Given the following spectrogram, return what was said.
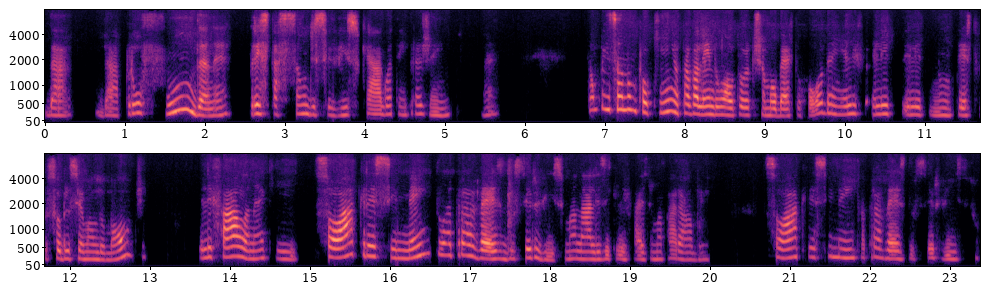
da, da profunda né, prestação de serviço que a água tem para a gente. Né? Então, pensando um pouquinho, eu estava lendo um autor que chamou Berto Roden, ele, ele, ele, num texto sobre o Sermão do Monte, ele fala né, que só há crescimento através do serviço, uma análise que ele faz de uma parábola só há crescimento através do serviço.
